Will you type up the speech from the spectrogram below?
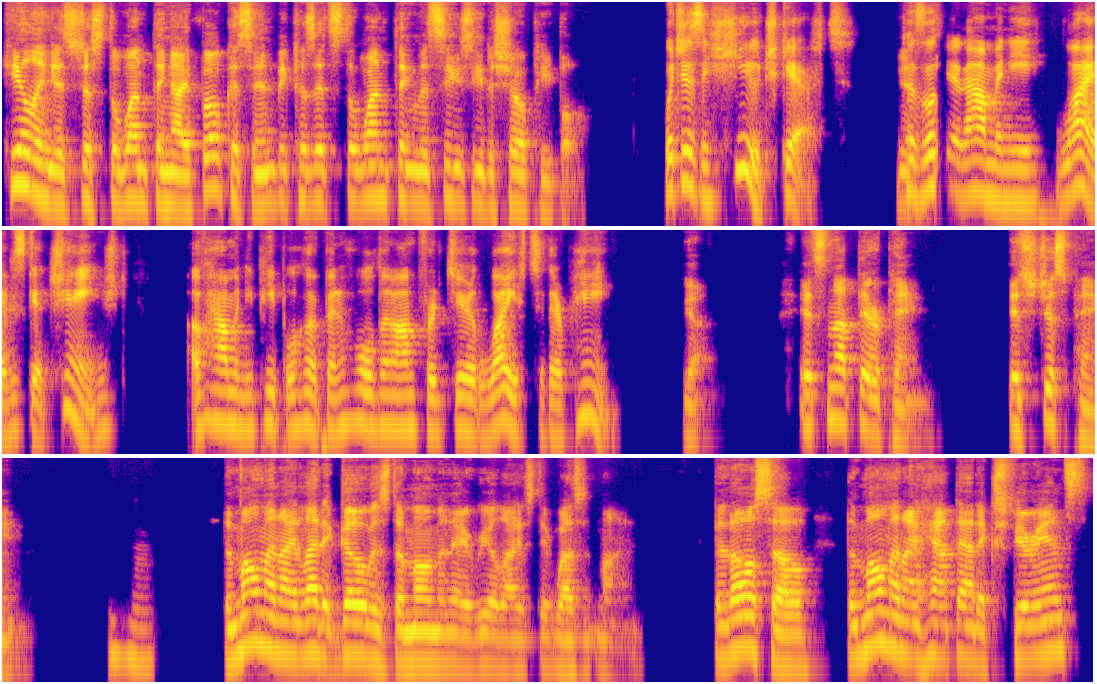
Healing is just the one thing I focus in because it's the one thing that's easy to show people. Which is a huge gift. Because Yeah. look at how many lives get changed of how many people who have been holding on for dear life to their pain. Yeah. It's not their pain, it's just pain. Mhm. The moment I let it go is the moment I realized it wasn't mine. But also, the moment I had that experience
